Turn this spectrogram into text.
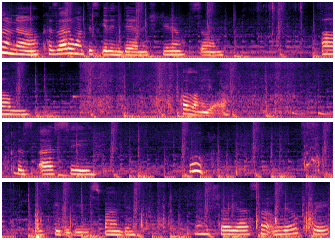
don't know because I don't want this getting damaged, you know. So um hold on y'all because I see Whew. These people be responding. Let me show y'all something real quick.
